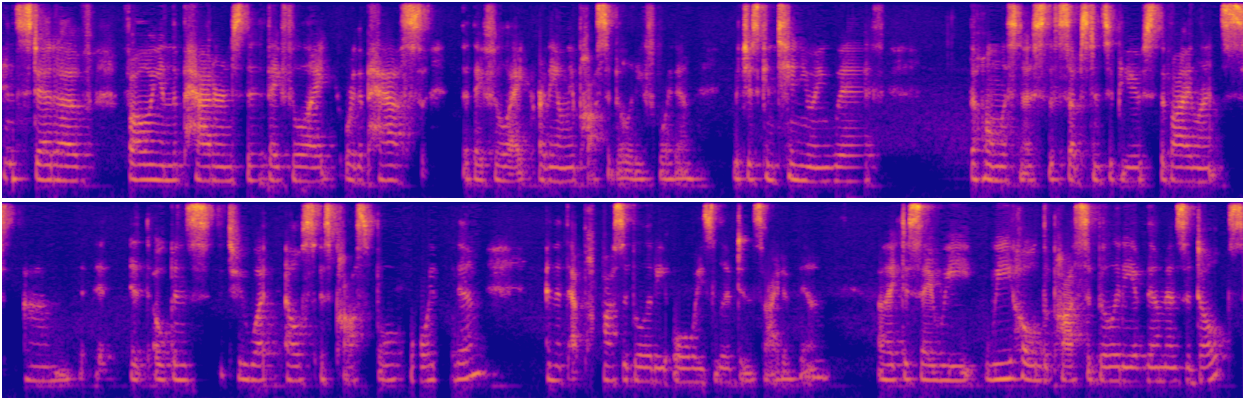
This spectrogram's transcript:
instead of following in the patterns that they feel like or the paths that they feel like are the only possibility for them which is continuing with the homelessness the substance abuse the violence um, it, it opens to what else is possible for them and that that possibility always lived inside of them i like to say we we hold the possibility of them as adults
